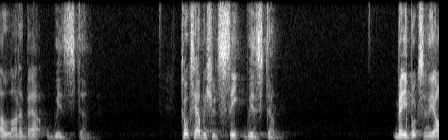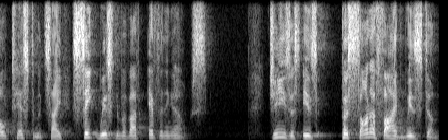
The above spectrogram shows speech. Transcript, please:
a lot about wisdom. talks how we should seek wisdom. Many books in the Old Testament say, seek wisdom above everything else. Jesus is personified wisdom.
